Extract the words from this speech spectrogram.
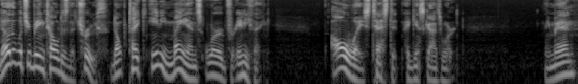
Know that what you're being told is the truth. Don't take any man's word for anything. Always test it against God's word. Amen.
